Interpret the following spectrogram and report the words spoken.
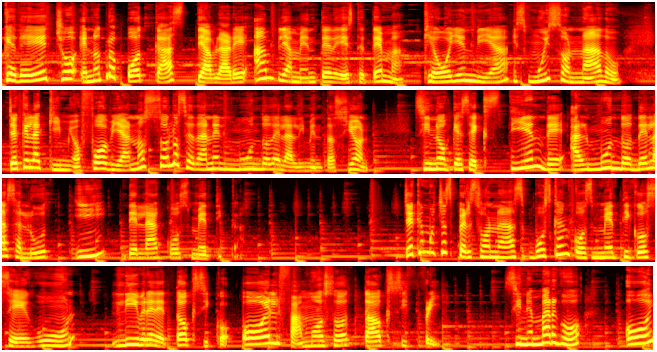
Que de hecho en otro podcast te hablaré ampliamente de este tema, que hoy en día es muy sonado, ya que la quimiofobia no solo se da en el mundo de la alimentación, sino que se extiende al mundo de la salud y de la cosmética ya que muchas personas buscan cosméticos según libre de tóxico o el famoso toxic free. Sin embargo, hoy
